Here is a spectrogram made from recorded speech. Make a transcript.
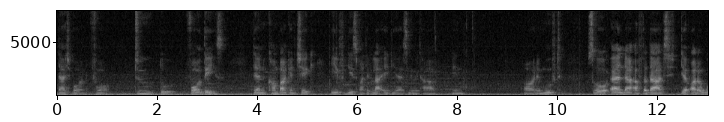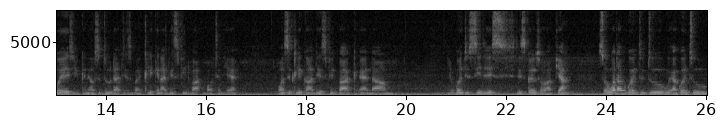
dashboard for two to four days. Then come back and check if this particular ADS limit have been uh, removed. So and uh, after that there are other ways you can also do that is by clicking at this feedback button here. Once you click on this feedback and um, you're going to see this this is going to appear. So what are we going to do? We are going to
